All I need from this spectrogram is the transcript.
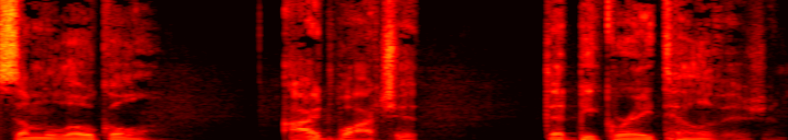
some local, I'd watch it. That'd be great television.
